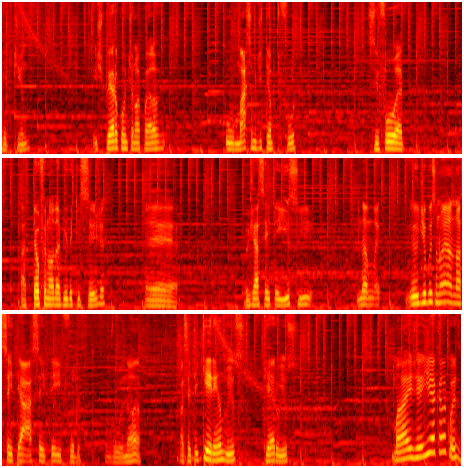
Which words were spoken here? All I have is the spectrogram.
repetindo. Espero continuar com ela o máximo de tempo que for. Se for até o final da vida que seja. É, eu já aceitei isso e. Não, eu digo isso não é não aceitei, ah, aceitei e foda-se. Não. Aceitei querendo isso. Quero isso. Mas e é aquela coisa.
